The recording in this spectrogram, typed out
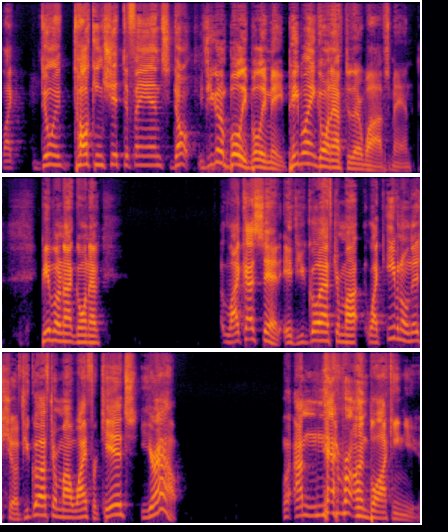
Like doing talking shit to fans. Don't if you're gonna bully, bully me. People ain't going after their wives, man. People are not going after. Like I said, if you go after my like even on this show, if you go after my wife or kids, you're out. I'm never unblocking you.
